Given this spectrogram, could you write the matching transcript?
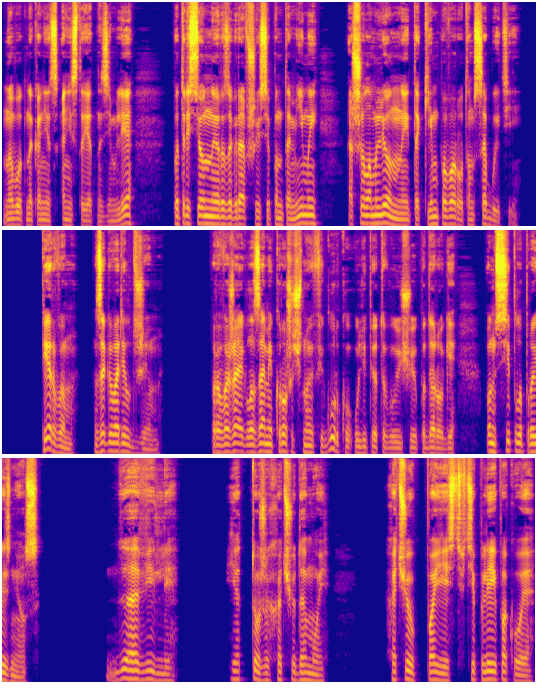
Но вот, наконец, они стоят на земле, потрясенные разыгравшейся пантомимой, ошеломленные таким поворотом событий. Первым заговорил Джим. Провожая глазами крошечную фигурку, улепетывающую по дороге, он сипло произнес. «Да, Вилли, я тоже хочу домой. Хочу поесть в тепле и покое.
